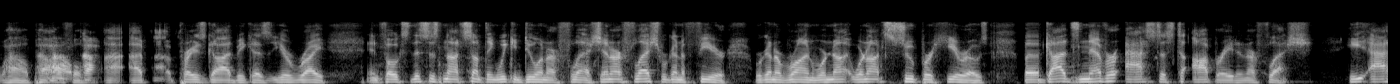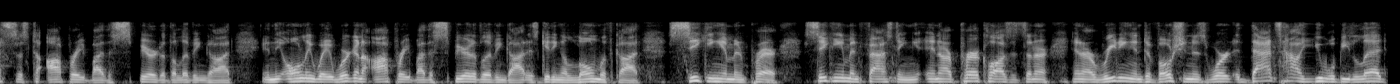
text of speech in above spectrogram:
Wow, powerful. Wow. I, I, praise God because you're right. And folks, this is not something we can do in our flesh. In our flesh, we're going to fear. We're going to run. We're not we're not superheroes. But God's never asked us to operate in our flesh. He asks us to operate by the Spirit of the living God. And the only way we're going to operate by the Spirit of the living God is getting alone with God, seeking Him in prayer, seeking Him in fasting, in our prayer closets, in our in our reading and devotion His Word. That's how you will be led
